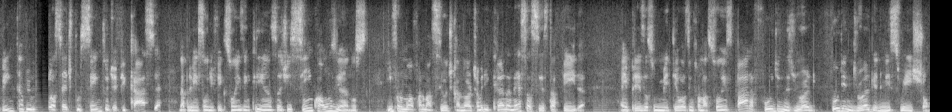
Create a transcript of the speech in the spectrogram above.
90,7% de eficácia na prevenção de infecções em crianças de 5 a 11 anos, informou a farmacêutica norte-americana nesta sexta-feira. A empresa submeteu as informações para a Food and Drug, Food and Drug Administration.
